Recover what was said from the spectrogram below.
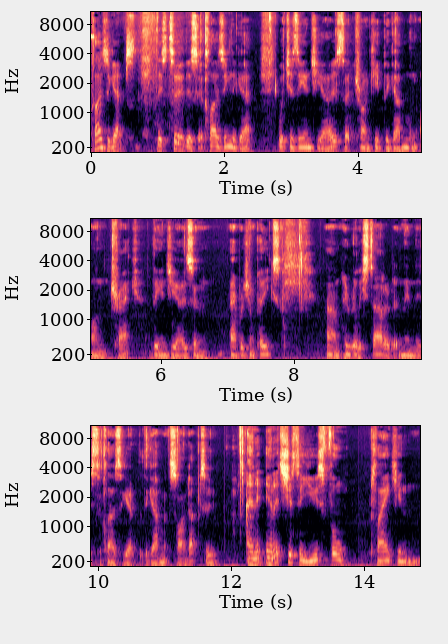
close the gaps. There's two. There's a closing the gap, which is the NGOs that try and keep the government on track. The NGOs and Aboriginal Peaks, um, who really started it, and then there's the close the gap that the government signed up to, and it, and it's just a useful plank in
